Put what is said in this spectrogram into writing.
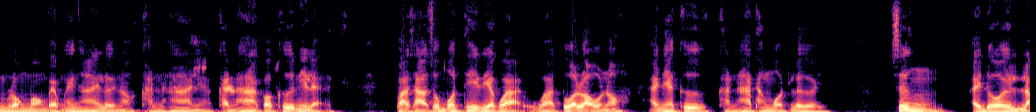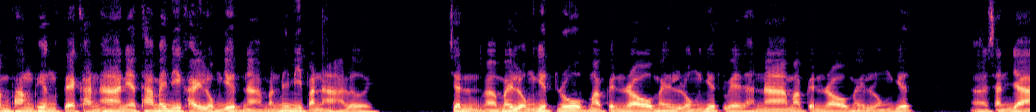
มลองมองแบบง่าย ๆ เลยเนาะขันห้าเนี่ย ขันห้าก็คือนี่แหละ ภาษาสมมติที่เรียกว่าว่าตัวเราเนาะไอันนี้คือขันห้าทั้งหมดเลย ซึ่งไอโดยลำพังเพียงแต่ขันห้าเนี่ยถ้าไม่มีใครหลงยึดนะมันไม่มีปัญหาเลย เช่นไม่หลงยึดรูปมาเป็นเราไม่หลงยึดเวทนามาเป็นเราไม่หลงยึดสัญญา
